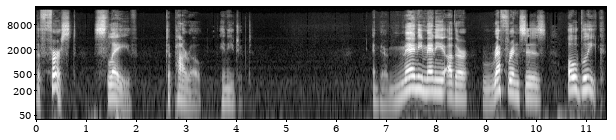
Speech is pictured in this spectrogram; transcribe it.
the first slave to Paro in Egypt. And there are many, many other references oblique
